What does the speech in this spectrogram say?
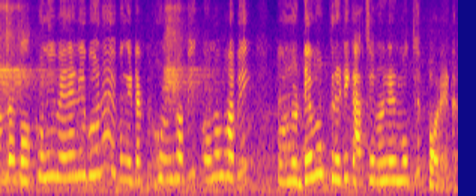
আমরা কখনোই মেনে নেব না এবং এটা কোনোভাবেই কোনোভাবেই কোনো ডেমোক্রেটিক আচরণের মধ্যে পড়ে না।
